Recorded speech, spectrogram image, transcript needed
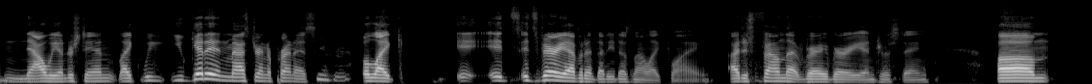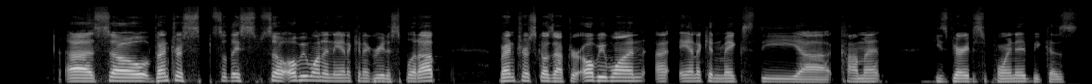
now we understand. Like we you get it in Master and Apprentice, Mhm. but like it, it's it's very evident that he does not like flying. I just found that very very interesting. Um, uh, so Ventress, so they so Obi Wan and Anakin agree to split up. Ventress goes after Obi Wan. Uh, Anakin makes the uh, comment. He's very disappointed because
